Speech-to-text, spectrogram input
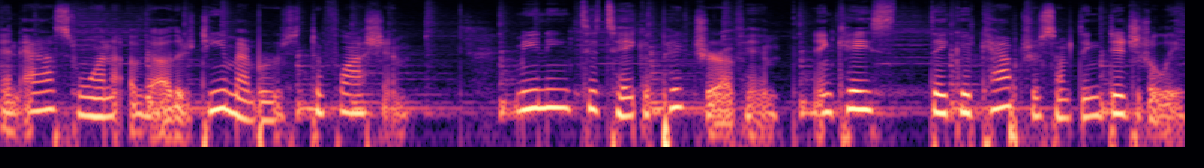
and asked one of the other team members to flash him, meaning to take a picture of him in case they could capture something digitally.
